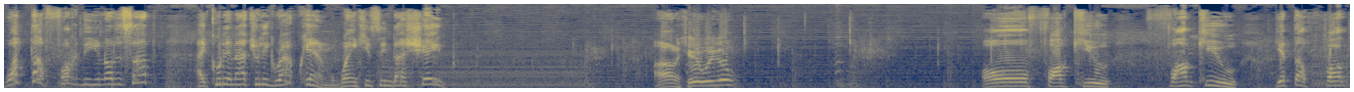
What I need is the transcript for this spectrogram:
What the fuck? Did you notice that? I couldn't actually grab him when he's in that shape. And here we go. Oh, fuck you. Fuck you. Get the fuck,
